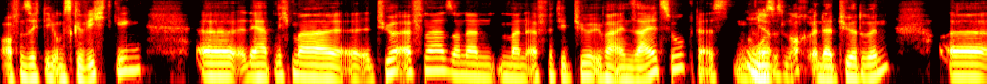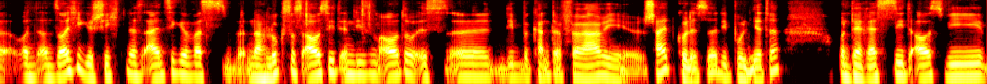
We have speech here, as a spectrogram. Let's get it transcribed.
offensichtlich ums Gewicht ging. Äh, der hat nicht mal äh, Türöffner, sondern man öffnet die Tür über einen Seilzug. Da ist ein großes ja. Loch in der Tür drin. Äh, und, und solche Geschichten. Das Einzige, was nach Luxus aussieht in diesem Auto, ist äh, die bekannte Ferrari-Schaltkulisse, die polierte. Und der Rest sieht aus wie äh,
